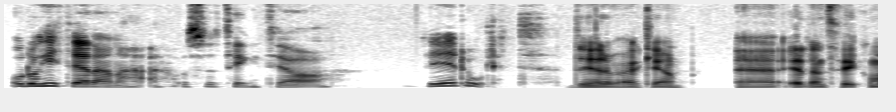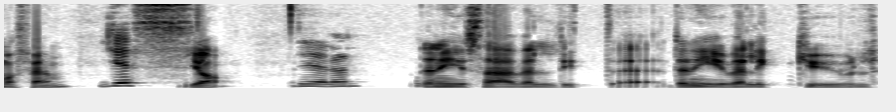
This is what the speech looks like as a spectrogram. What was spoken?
Och då hittade jag denna här. Och så tänkte jag, det är roligt. Det är det verkligen. Eh, är den 3,5? Yes, Ja. det är den. Den är ju så här väldigt, eh, den är ju väldigt gul.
